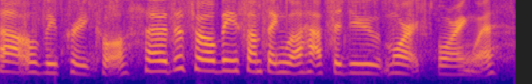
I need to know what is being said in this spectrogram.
that will be pretty cool. So this will be something we'll have to do more exploring with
